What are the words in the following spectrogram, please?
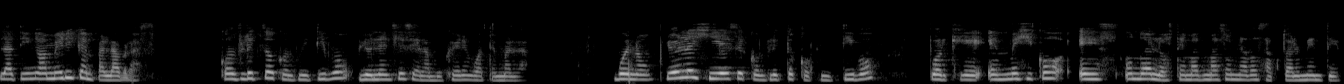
Latinoamérica en palabras. Conflicto cognitivo, violencia hacia la mujer en Guatemala. Bueno, yo elegí ese conflicto cognitivo porque en México es uno de los temas más sonados actualmente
